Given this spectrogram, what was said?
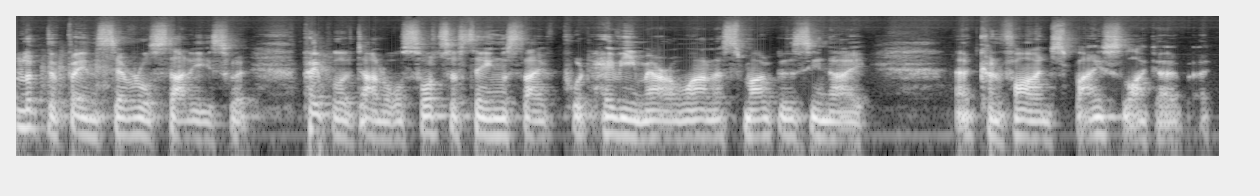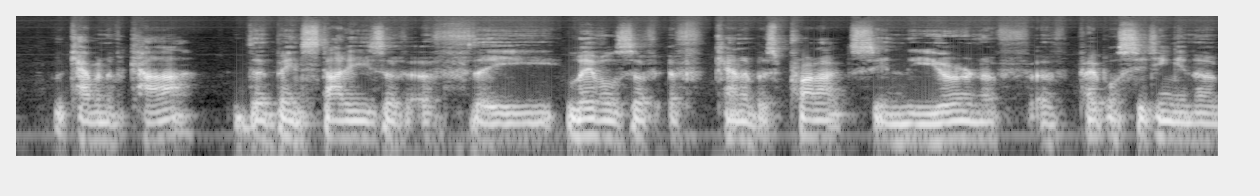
look, there have been several studies where people have done all sorts of things. They've put heavy marijuana smokers in a, a confined space like a, a, cabin of a car. There have been studies of, of the levels of, of, cannabis products in the urine of, of people sitting in a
